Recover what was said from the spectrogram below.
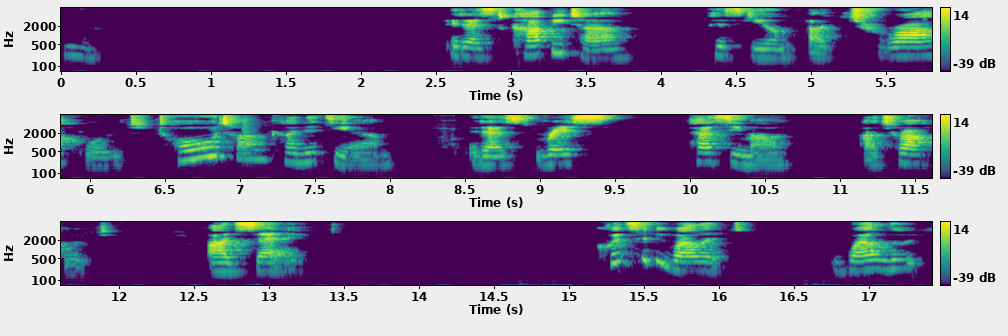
Hmm. It est capita piscium atrahunt totam canitiam. It est res pessima atrahunt ad se quidsibivelit velut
